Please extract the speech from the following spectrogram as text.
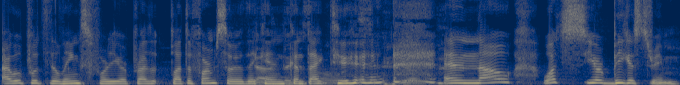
I will put the links for your plat- platform so they Yeah, can you contact you. much. and now, what's your biggest dream?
